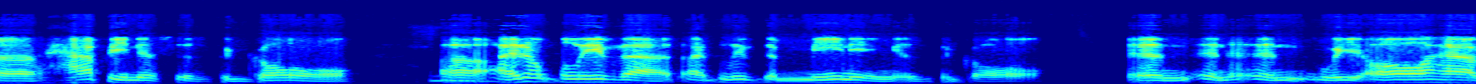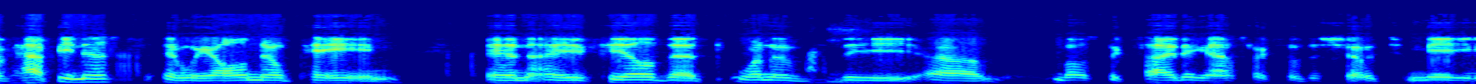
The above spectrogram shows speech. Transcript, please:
uh, happiness is the goal, uh. I don't believe that. I believe the meaning is the goal. And, and, and we all have happiness and we all know pain. And I feel that one of the uh, most exciting aspects of the show to me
